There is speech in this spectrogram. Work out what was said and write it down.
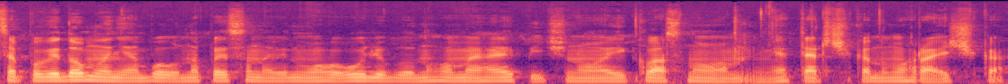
це повідомлення було написано від мого улюбленого мегаепічного і класного етерчика, домограйчика.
